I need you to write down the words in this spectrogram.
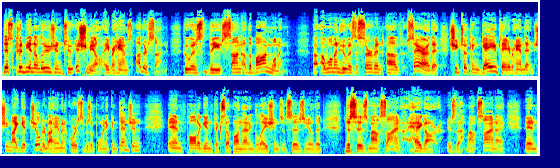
this could be an allusion to Ishmael, Abraham's other son, who was the son of the bondwoman a woman who was the servant of Sarah that she took and gave to Abraham that she might get children by him. And of course, it was a point of contention. And Paul again picks up on that in Galatians and says, you know, that this is Mount Sinai. Hagar is the Mount Sinai and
